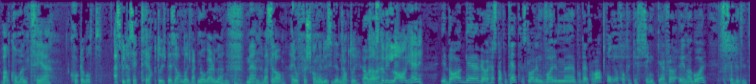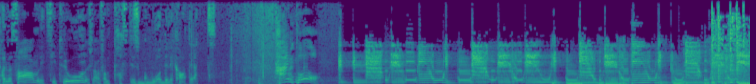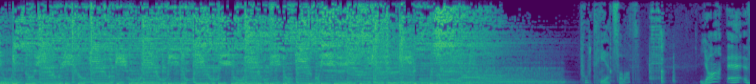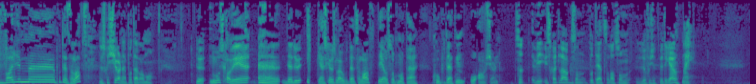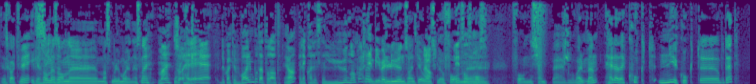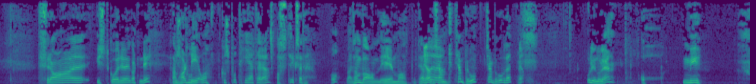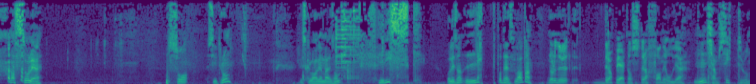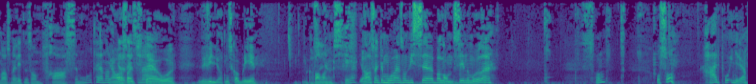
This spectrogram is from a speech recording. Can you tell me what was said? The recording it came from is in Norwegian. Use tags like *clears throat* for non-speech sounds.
Velkommen til Kort og godt. Jeg skulle til å si traktorspesial, det har ikke vært noe galt med. Men Vesterland, her er jo første gangen du sitter i en traktor. Ja, Hva skal vi lage her? I dag eh, vi har jo høsta potet. Vi skal lage en varm potetsalat. potetsalat. Vi har fått tak i skinke fra Øyna gård. Vi skal bruke litt parmesan, litt sitron. Vi skal lage en fantastisk god og delikat rett. Heng på! Heng på! Potetsalat. Ja, eh, varm eh, potetsalat. Du skal kjøre ned potetene nå. Du, nå skal vi *clears throat* Det du ikke skal lage potetsalat, det er også på en måte koke poteten og avkjøre den. Så vi, vi skal ikke lage sånn potetsalat som du får kjøpt i butikken? Nei. Det skal ikke vi. Ikke sånn med sånn uh, mest mulig majones, nei. Nei, så dette er Du kaller det varm potetsalat? Ja. Eller kalles det lun nå, kanskje? Den blir vel lun, sant? Det er jo Ja, vanskelig å få litt den, sånn eh, få den kjempeglovarm. Men her er det kokt, nykokt uh, potet fra eh, Ystgård gartneri. De har det òg. Hvilken potet er det? Astrix heter det. Det er sånn vanlig matpotet. Ja, ja, ja. Kjem- Kjempegod. Kjempegod potet. Ja. Olivenolje. Mye. Masse olje. Så sitron. Vi skal lage en veldig sånn frisk og litt sånn lett potetsalat. da. Når du nå draperte noen straffene i olje, Mm. kommer sitron da som en liten sånn fase mot dette? Ja, er det sant. det som Det er jo Vi vil jo at den skal bli balansert? Ja, sant. Det må være en sånn viss eh, balanse i den. Må jo det. Sånn. Og så, her på Inderøya,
